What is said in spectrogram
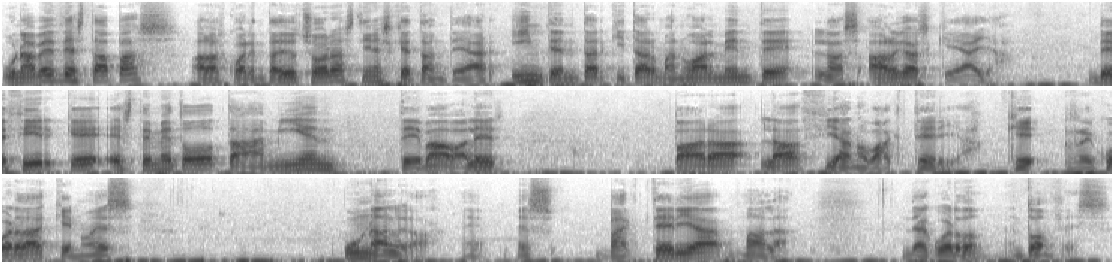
una vez destapas, a las 48 horas tienes que tantear, intentar quitar manualmente las algas que haya. Decir que este método también te va a valer para la cianobacteria, que recuerda que no es un alga. ¿eh? Es bacteria mala. ¿De acuerdo? Entonces,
